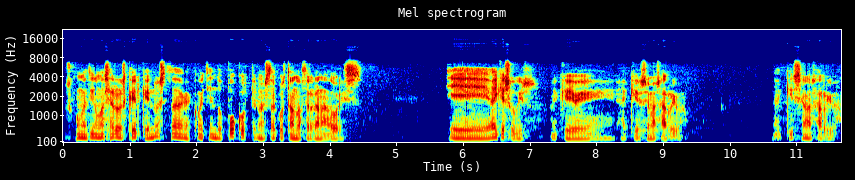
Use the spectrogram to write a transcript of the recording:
Hemos cometido más errores que él, que no está cometiendo pocos, pero nos está costando hacer ganadores. Eh, hay que subir. Hay que, hay que irse más arriba. Hay que irse más arriba.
